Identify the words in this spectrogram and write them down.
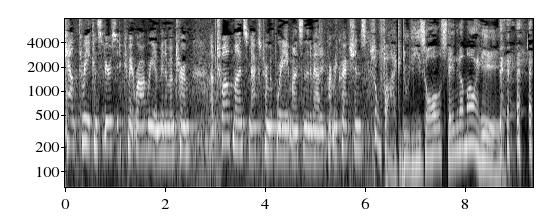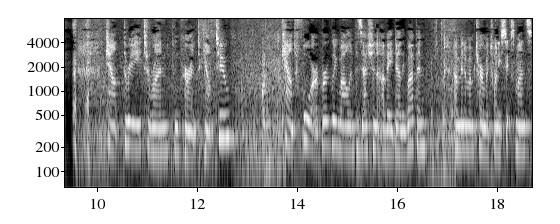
Count three, conspiracy to commit robbery, a minimum term of 12 months, max term of 48 months in the Nevada Department of Corrections. so far, I could do these all standing on my head. Count three to run concurrent to count two. Count four, burglary while in possession of a deadly weapon. A minimum term of 26 months,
